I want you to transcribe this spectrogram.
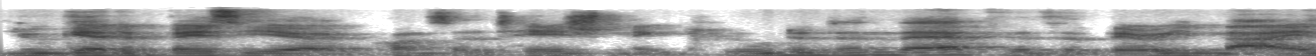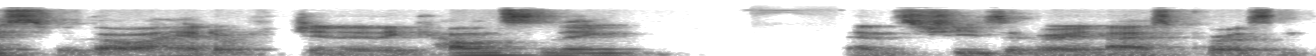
you get a basically a consultation included in that with a very nice with our head of genetic counseling, and she's a very nice person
